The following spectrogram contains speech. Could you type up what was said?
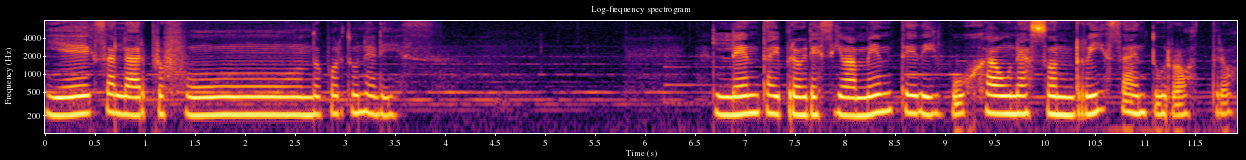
y exhalar profundo por tu nariz. Lenta y progresivamente dibuja una sonrisa en tu rostro.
